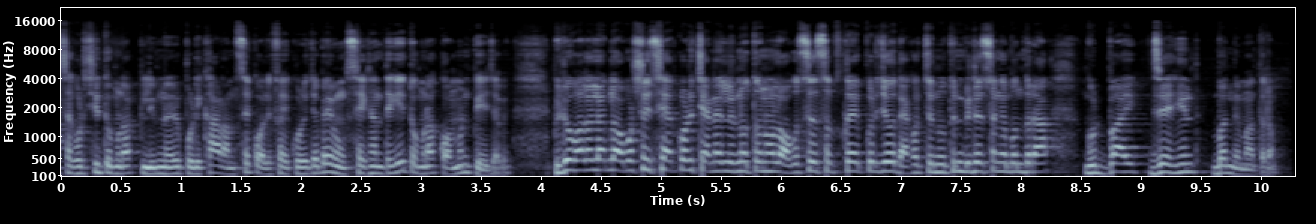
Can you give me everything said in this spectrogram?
আশা করছি তোমরা প্রিলিমিনারি পরীক্ষা আরামসে কোয়ালিফাই করে যাবে এবং সেখান থেকেই তোমরা কমন পেয়ে যাবে। ভিডিও ভালো লাগলে অবশ্যই শেয়ার করে। চ্যানেলে নতুন হলে অবশ্যই সাবস্ক্রাইব করে যাও। দেখা হচ্ছে নতুন ভিডিওর সঙ্গে বন্ধুরা। গুড বাই জয় হিন্দ। বন্দে মাতরম।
